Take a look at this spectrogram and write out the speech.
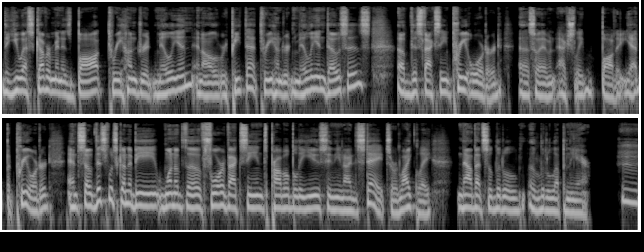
the U.S. government has bought 300 million, and I'll repeat that 300 million doses of this vaccine pre ordered. Uh, so I haven't actually bought it yet, but pre ordered. And so this was going to be one of the four vaccines probably used in the United States, or likely. Now that's a little, a little up in the air. Hmm.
